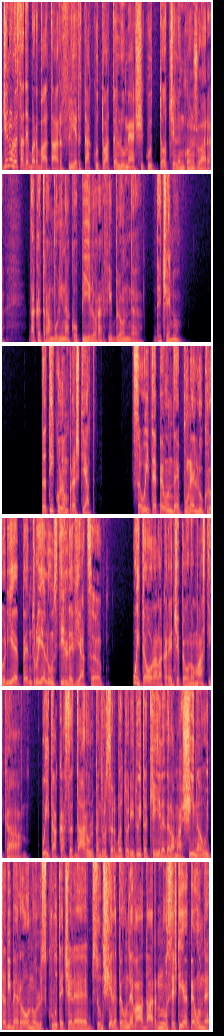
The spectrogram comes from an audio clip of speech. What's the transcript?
Genul ăsta de bărbat ar flirta cu toată lumea și cu tot ce îl înconjoară. Dacă trambulina copiilor ar fi blondă, de ce nu? Tăticul împrăștiat. Să uite pe unde pune lucruri e pentru el un stil de viață. Uită ora la care începe onomastica, Uită acasă darul pentru sărbătorit, uită cheile de la mașină, uită biberonul, scutecele, sunt și ele pe undeva, dar nu se știe pe unde.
